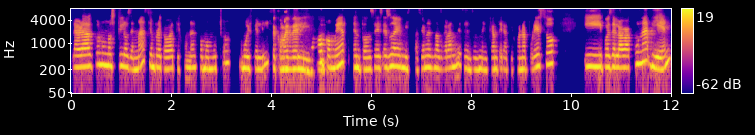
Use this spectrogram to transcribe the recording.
la verdad con unos kilos de más, siempre voy a Tijuana como mucho, muy feliz. Se come deli. Amo comer, entonces es una de mis pasiones más grandes, entonces me encanta ir a Tijuana por eso. Y pues de la vacuna, bien,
